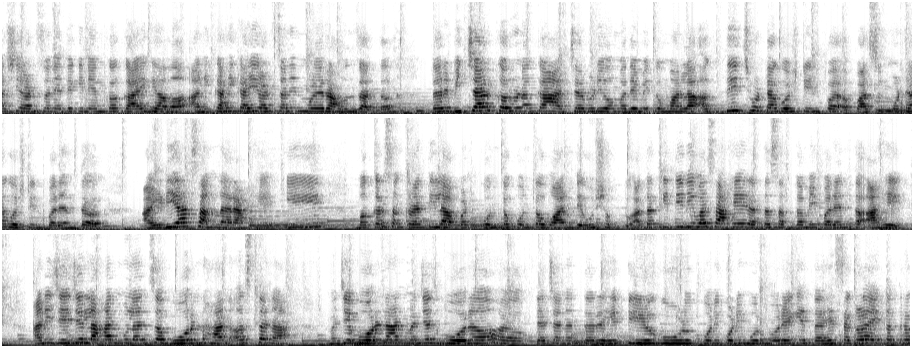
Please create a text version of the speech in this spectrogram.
अशी अडचण येते की नेमकं काय घ्यावं? आणि काही काही अडचणींमुळे राहून जातं. तर विचार करू नका. आजच्या व्हिडिओमध्ये मी तुम्हाला अगदी छोट्या गोष्टींपासून मोठ्या गोष्टींपर्यंत आयडिया सांगणार आहे की मकर संक्रांतीला आपण कोणतं कोणतं वाण देऊ शकतो. आता किती दिवस आहे? रथसप्तमी पर्यंत आहे. आणि जे जे लहान मुलांचं बोरन्हान असतं ना म्हणजे बोरन्हान म्हणजेच बोर त्याच्यानंतर हे तिळगुळ कोणी कोणी मुरमुरे घेतं हे सगळं एकत्र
